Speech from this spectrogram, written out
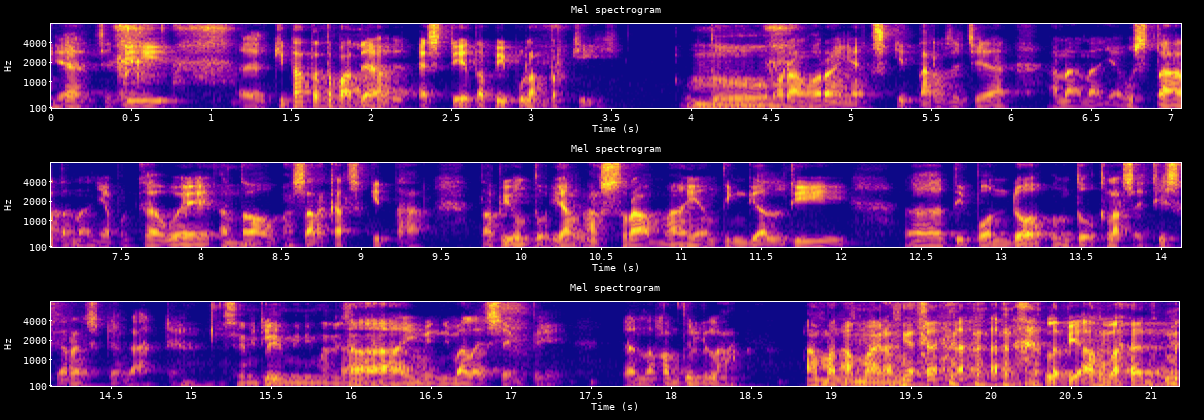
ya. Jadi kita tetap ada SD tapi pulang pergi untuk orang-orang yang sekitar saja anak-anaknya ustadz, anaknya pegawai atau masyarakat sekitar. Tapi untuk yang asrama yang tinggal di eh, di pondok untuk kelas SD sekarang sudah nggak ada. SMP Jadi, minimal di ah, minimal SMP dan alhamdulillah aman Aman. lebih aman.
